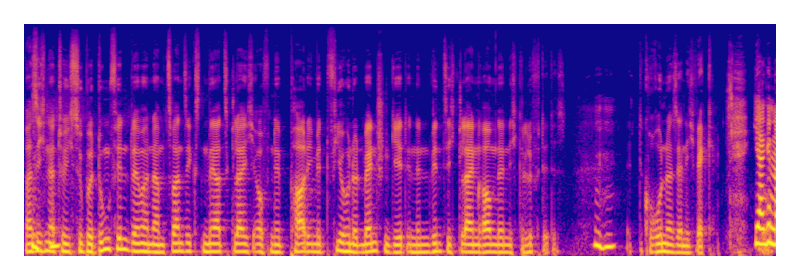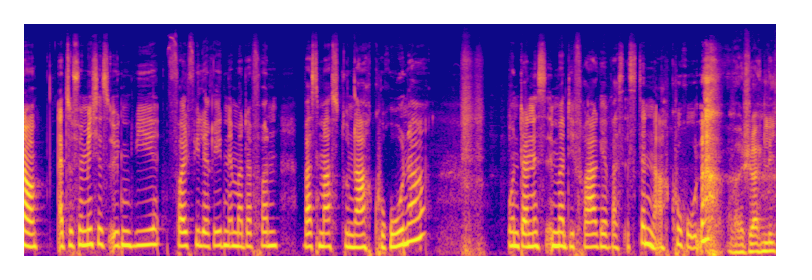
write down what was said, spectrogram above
was ich natürlich super dumm finde, wenn man am 20. März gleich auf eine Party mit 400 Menschen geht, in einen winzig kleinen Raum, der nicht gelüftet ist. Corona ist ja nicht weg. Ja, genau. Also für mich ist irgendwie, voll viele reden immer davon, was machst du nach Corona? Und dann ist immer die Frage, was ist denn nach Corona? Wahrscheinlich,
